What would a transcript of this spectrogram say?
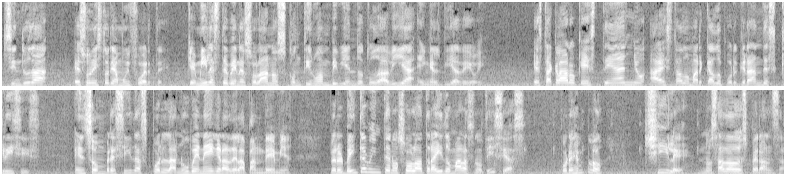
Sin duda es una historia muy fuerte, que miles de venezolanos continúan viviendo todavía en el día de hoy. Está claro que este año ha estado marcado por grandes crisis, ensombrecidas por la nube negra de la pandemia. Pero el 2020 no solo ha traído malas noticias. Por ejemplo, Chile nos ha dado esperanza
